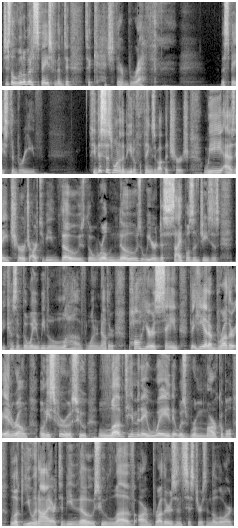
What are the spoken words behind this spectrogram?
just a little bit of space for them to, to catch their breath, the space to breathe? See, this is one of the beautiful things about the church. We as a church are to be those the world knows we are disciples of Jesus because of the way we love one another. Paul here is saying that he had a brother in Rome, Onesiphorus, who loved him in a way that was remarkable. Look, you and I are to be those who love our brothers and sisters in the Lord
